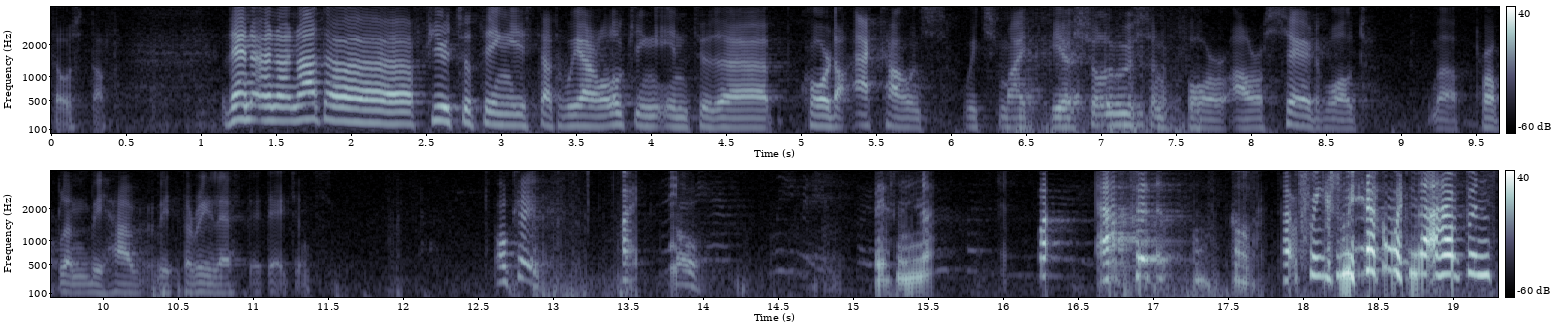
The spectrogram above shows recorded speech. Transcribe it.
those stuff. Then another future thing is that we are looking into the Corda accounts, which might be a solution for our shared world uh, problem we have with the real estate agents. Okay. So. There's no app the, oh God, that freaks me out when that happens.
